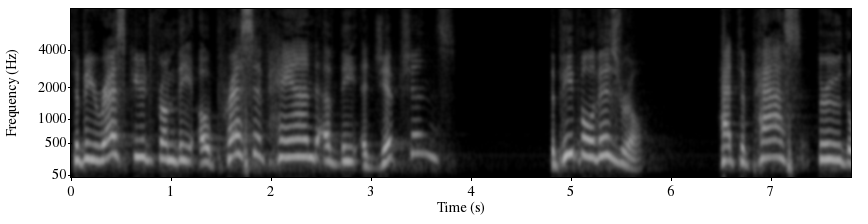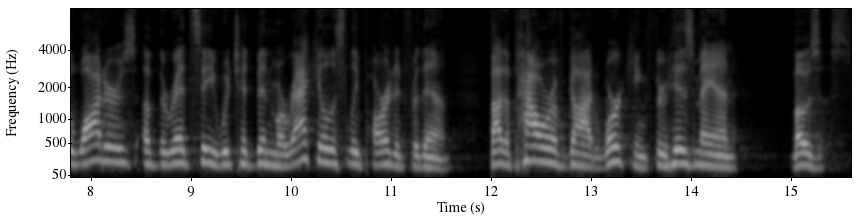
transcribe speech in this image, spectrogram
To be rescued from the oppressive hand of the Egyptians, the people of Israel had to pass through the waters of the Red Sea, which had been miraculously parted for them by the power of God working through his man, Moses.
